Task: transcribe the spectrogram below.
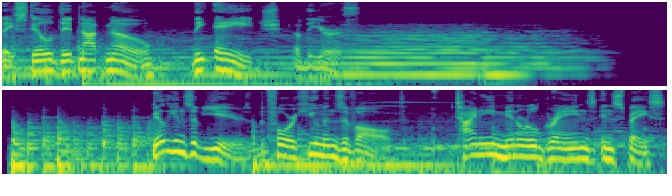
They still did not know the age of the Earth. Billions of years before humans evolved, tiny mineral grains in space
